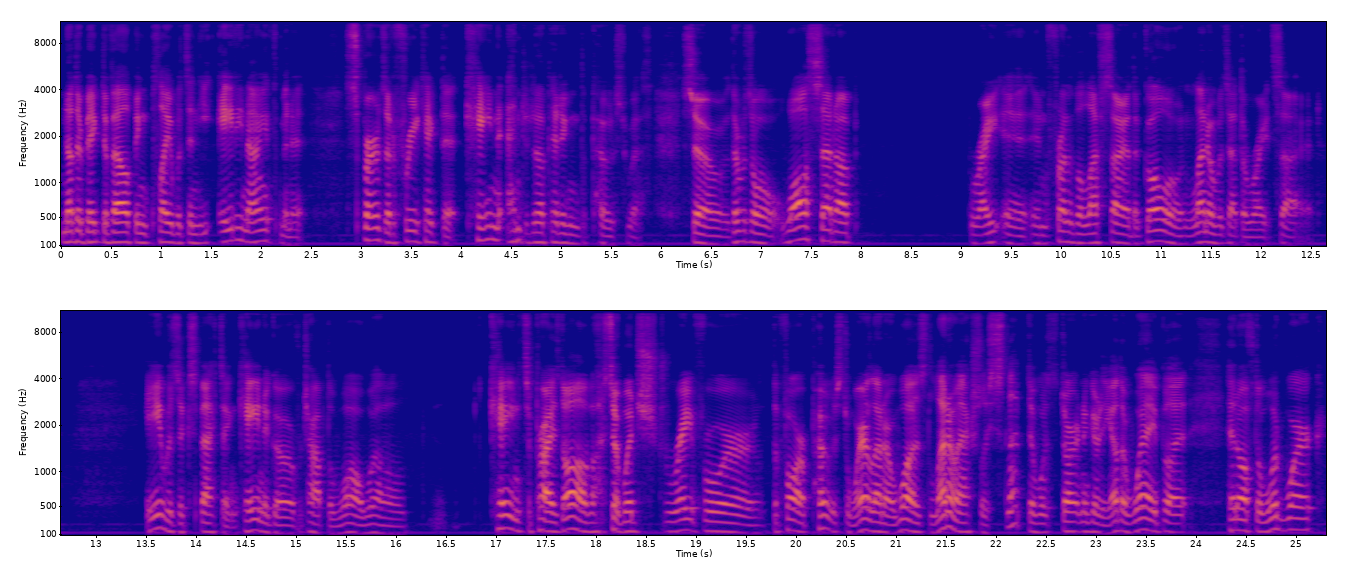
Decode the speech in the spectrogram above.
another big developing play was in the 89th minute. Spurs had a free kick that Kane ended up hitting the post with. So there was a wall set up right in front of the left side of the goal, and Leno was at the right side. He was expecting Kane to go over top the wall. Well, Kane surprised all of us and went straight for the far post where Leno was. Leno actually slipped and was starting to go the other way, but hit off the woodwork.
